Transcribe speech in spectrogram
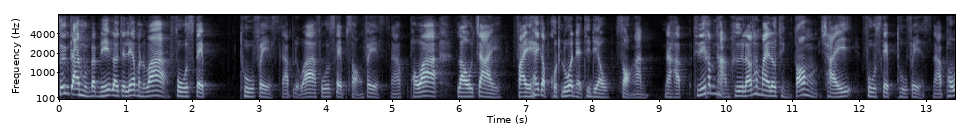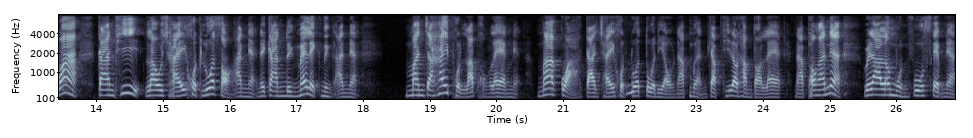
ซึ่งการหมุนแบบนี้เราจะเรียกมันว่า full step two phase นะครับหรือว่า full step 2 phase นะครับเพราะว่าเราจ่ายไฟให้กับขดลวดเนี่ยทีเดียว 2 อันนะครับทีนี้คำถามคือแล้วทำไมเราถึงต้องใช้ full step two phase นะครับเพราะว่าการที่เราใช้ขดลวด 2 อันเนี่ยในการดึงแม่เหล็ก 1 อันเนี่ยมันจะให้ผลลัพธ์ของแรงเนี่ย มากกว่าการใช้ขดลวดตัวเดียวนับเหมือนกับที่เราทำตอนแรกนะเพราะงั้นเนี่ยเวลาเราหมุน full step เนี่ย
